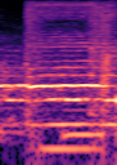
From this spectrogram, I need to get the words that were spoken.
I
